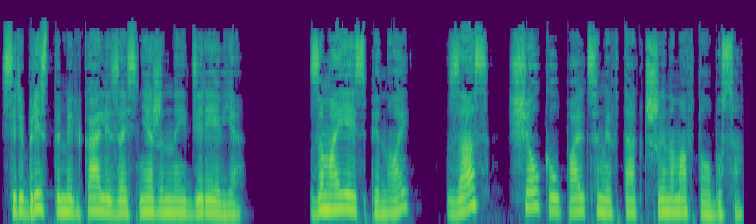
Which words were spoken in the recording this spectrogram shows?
серебристо мелькали заснеженные деревья. За моей спиной Зас щелкал пальцами в такт шинам автобуса.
